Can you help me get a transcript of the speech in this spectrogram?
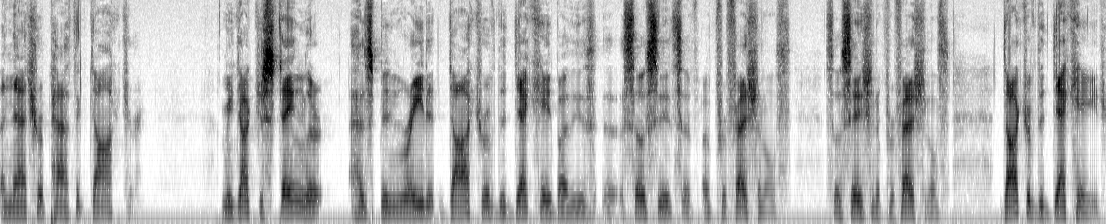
a naturopathic doctor. I mean, Dr. Stengler has been rated Doctor of the Decade by the Associates of, of Professionals, Association of Professionals, Doctor of the Decade,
